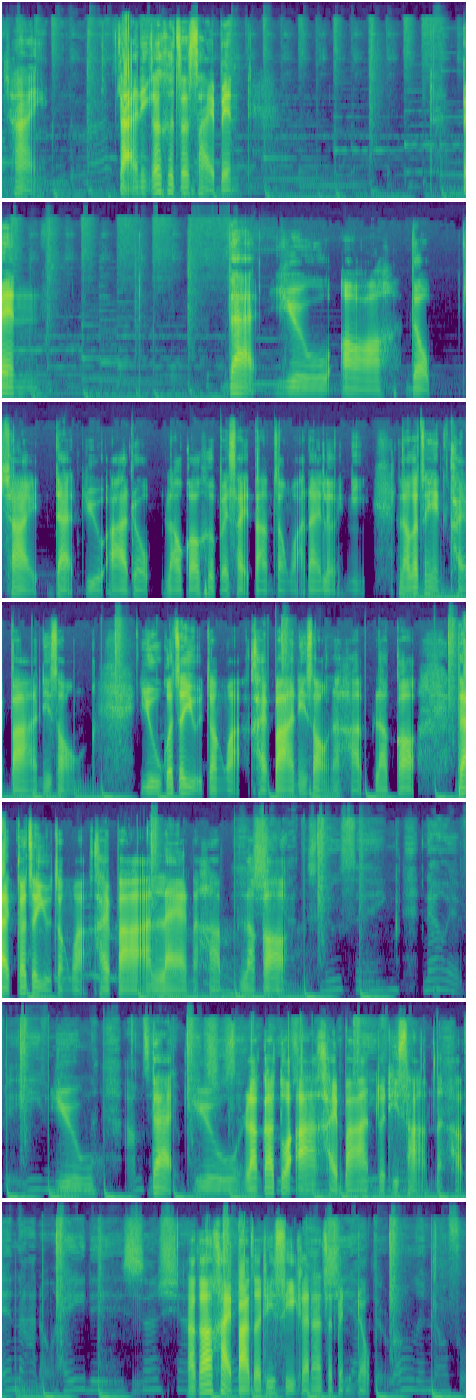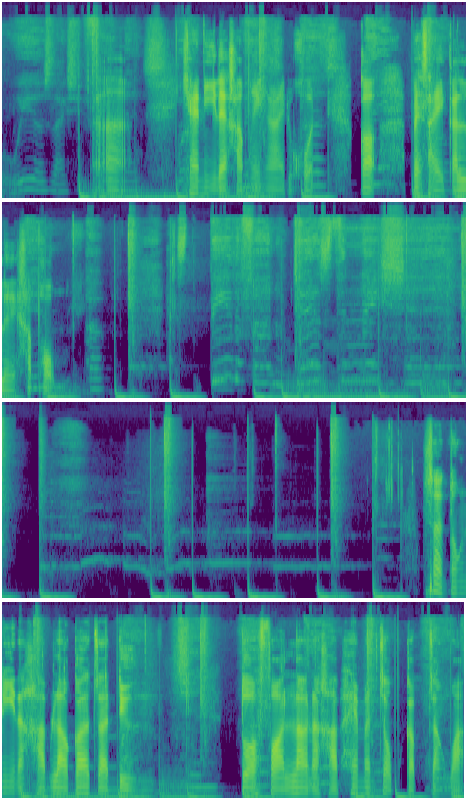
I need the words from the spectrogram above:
ใช่ แต่อันนี้ก็คือจะใส่เป็น เป็น that you are dope ใช่ that you are dope เราก็คือไปใส่ตามจังหวะได้เลยนี่ เราก็จะเห็นไข่ปลาอันที่สอง you ก็จะอยู่จังหวะไข่ปลาอันที่สองนะครับ แล้วก็ that ก็จะอยู่จังหวะไข่ปลาอันแรกนะครับ แล้วก็ you that you แล้วก็ตัว r ไข่ปลาตัวที่สามนะครับ แล้วก็ไข่ปลาตัวที่สี่ก็น่าจะเป็น dope อ่าแค่นี้เลยครับง่ายๆทุกคน ก็ไปใส่กันเลยครับผม ส่วนตรงนี้นะครับเราก็จะดึงตัวฟอนต์เรานะครับ ให้มันจบกับจังหวะ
